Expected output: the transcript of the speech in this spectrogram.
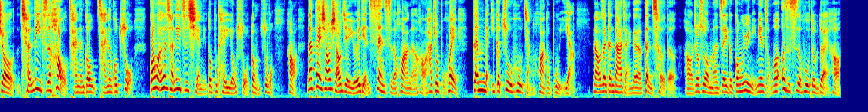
就成立之后才能够才能够做，管委会成立之前你都不可以有所动作。好，那代销小姐有一点 sense 的话呢，哈，她就不会跟每一个住户讲的话都不一样。那我再跟大家讲一个更扯的，好，就是我们这个公寓里面总共二十四户，对不对？好，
